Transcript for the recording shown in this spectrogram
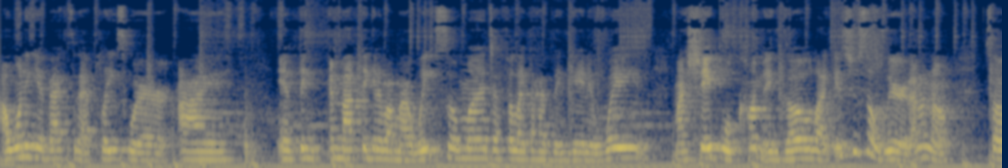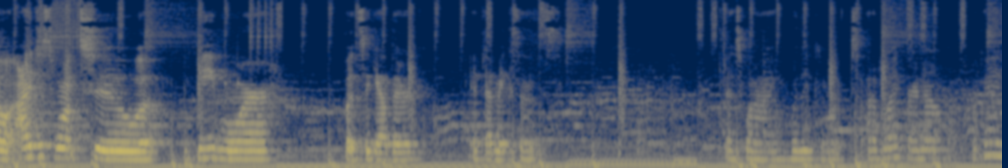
I want to get back to that place where I am think am not thinking about my weight so much. I feel like I have been gaining weight. My shape will come and go. Like it's just so weird. I don't know. So I just want to be more put together, if that makes sense. That's what I really want out of life right now, okay?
